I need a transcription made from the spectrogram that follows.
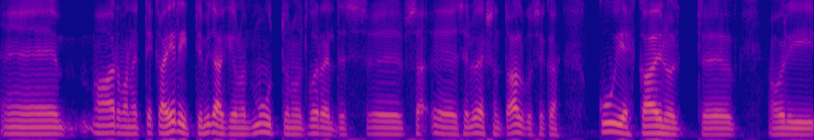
ma arvan, et ega eriti midagi ei olnud muutunud võrreldes selle üheksakümnendate algusega, kui ehk ainult oli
